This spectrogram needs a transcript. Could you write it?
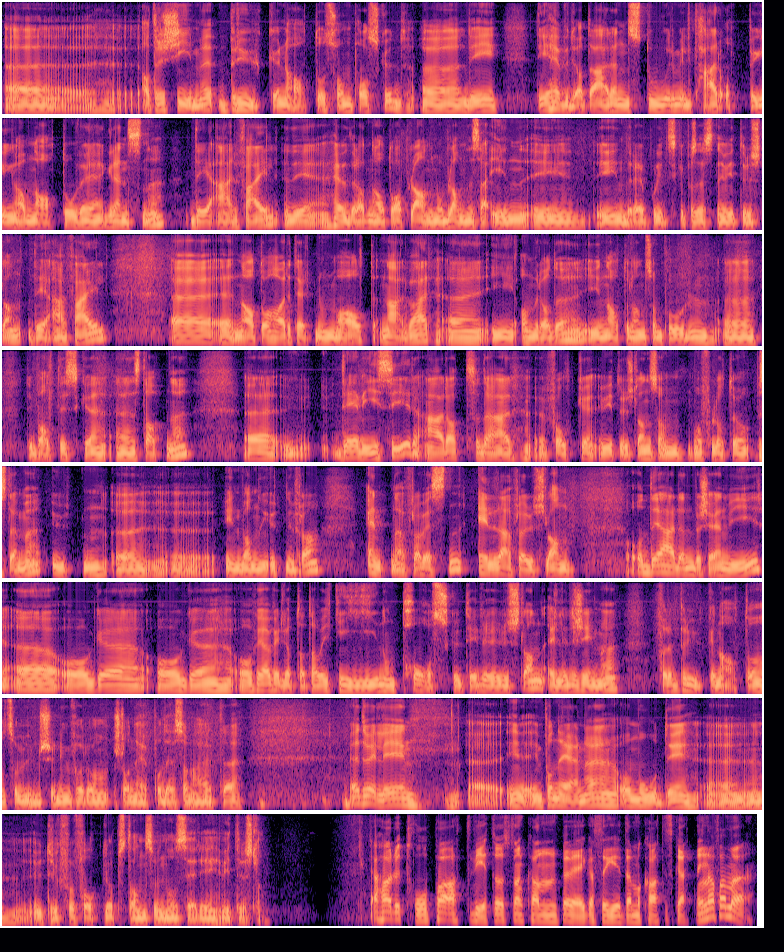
at regimet bruker Nato som påskudd. De, de hevder at det er en stor militær oppbygging av Nato ved grensene. Det er feil. De hevder at Nato har planer om å blande seg inn i de indre politiske prosessene i Hviterussland. Det er feil. Eh, Nato har et helt normalt nærvær eh, i området, i Nato-land som Polen, eh, de baltiske statene. Det vi sier, er at det er folket i Hviterussland som må få lov til å bestemme uten innblanding utenfra. Enten det er fra Vesten eller det er fra Russland. Og Det er den beskjeden vi gir. Eh, og, eh, og, eh, og, vi er veldig opptatt av å ikke gi noen påskudd til Russland eller regimet for å bruke Nato som unnskyldning for å slå ned på det som er et, et veldig imponerende og modig uttrykk for folkelig oppstand som vi nå ser i Hviterussland. Har du tro på at Hviterussland kan bevege seg i demokratisk retning nå framover?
